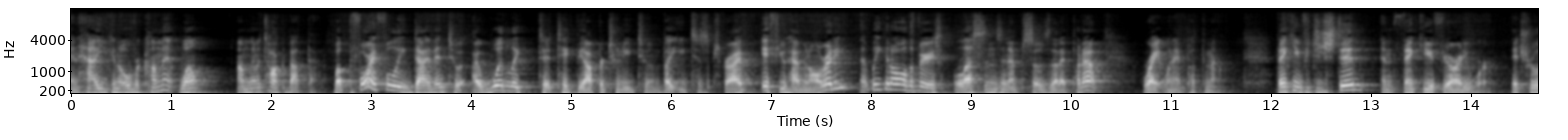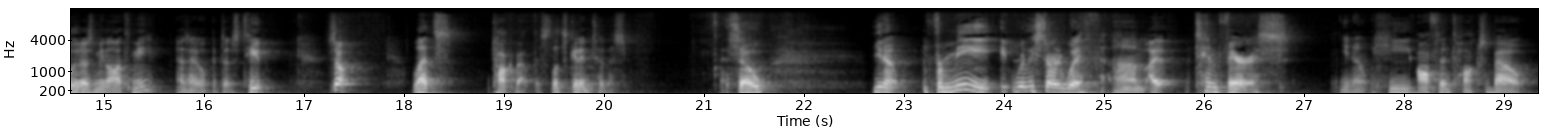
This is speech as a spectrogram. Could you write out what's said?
and how you can overcome it, well, I'm going to talk about that. But before I fully dive into it, I would like to take the opportunity to invite you to subscribe if you haven't already, that we get all the various lessons and episodes that I put out right when I put them out. Thank you if you just did, and thank you if you already were. It truly does mean a lot to me, as I hope it does to you. So, let's talk about this. Let's get into this. So, you know, for me, it really started with um, I, Tim Ferriss. You know, he often talks about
